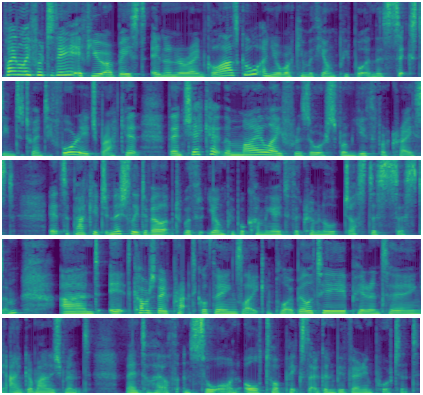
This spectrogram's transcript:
Finally, for today, if you are based in and around Glasgow and you're working with young people in the 16 to 24 age bracket, then check out the My Life resource from Youth for Christ. It's a package initially developed with young people coming out of the criminal justice system, and it covers very practical things like employability, parenting, anger management, mental health, and so on. All topics that are going to be very important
